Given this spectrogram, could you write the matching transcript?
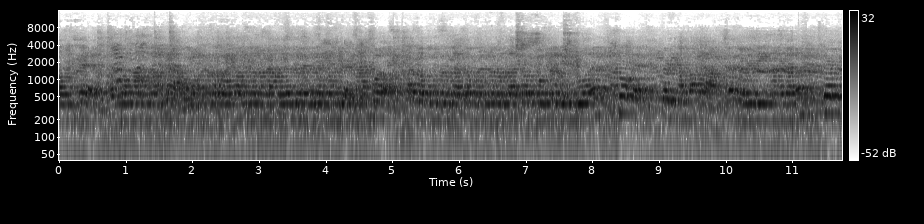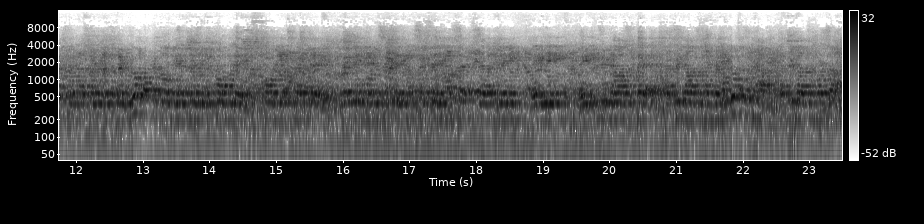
else is there. Everyone else is there now. We want somebody else to come out and live with them here. It's not 12. I'm going to live with that, I'm going dollars 2,000 2,000 2,000.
